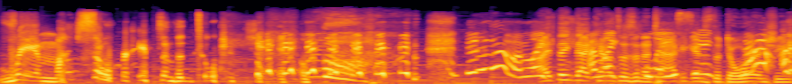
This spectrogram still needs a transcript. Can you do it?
ram my sword into the door jam. no, no, no. I'm like, I think that I'm, counts like, as an attack against the door, and she.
